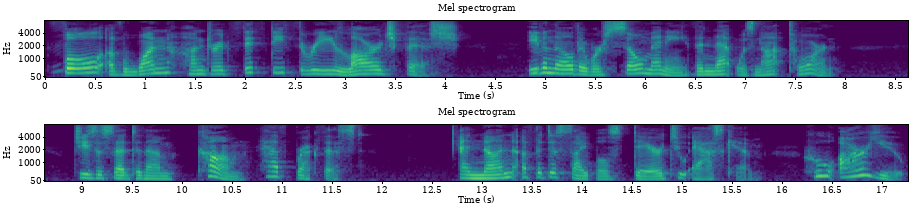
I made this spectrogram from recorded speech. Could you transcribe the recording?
full of 153 large fish. Even though there were so many, the net was not torn. Jesus said to them, Come, have breakfast. And none of the disciples dared to ask him, Who are you?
